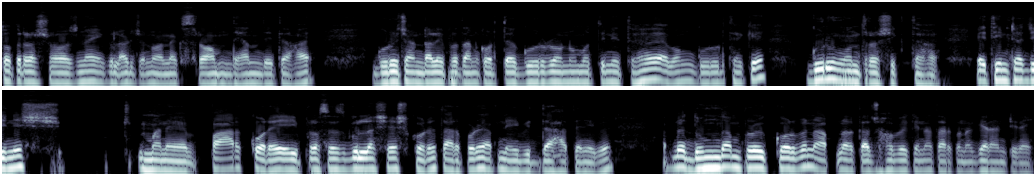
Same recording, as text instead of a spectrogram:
ততটা সহজ না। এগুলোর জন্য অনেক শ্রম, ধ্যান দিতে হয়। গুরু চাণ্ডালি প্রদান করতে হয়, গুরুর অনুমতি নিতে হয় এবং গুরুর থেকে গুরু মন্ত্র শিখতে হয়। এই তিনটা জিনিস মানে পার করে এই প্রসেসগুলো শেষ করে তারপরে আপনি এই বিদ্যা হাতে নেবেন। আপনি দুমদাম প্রয়োগ করবেন, আপনার কাজ হবে কিনা তার কোনো গ্যারান্টি নাই।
